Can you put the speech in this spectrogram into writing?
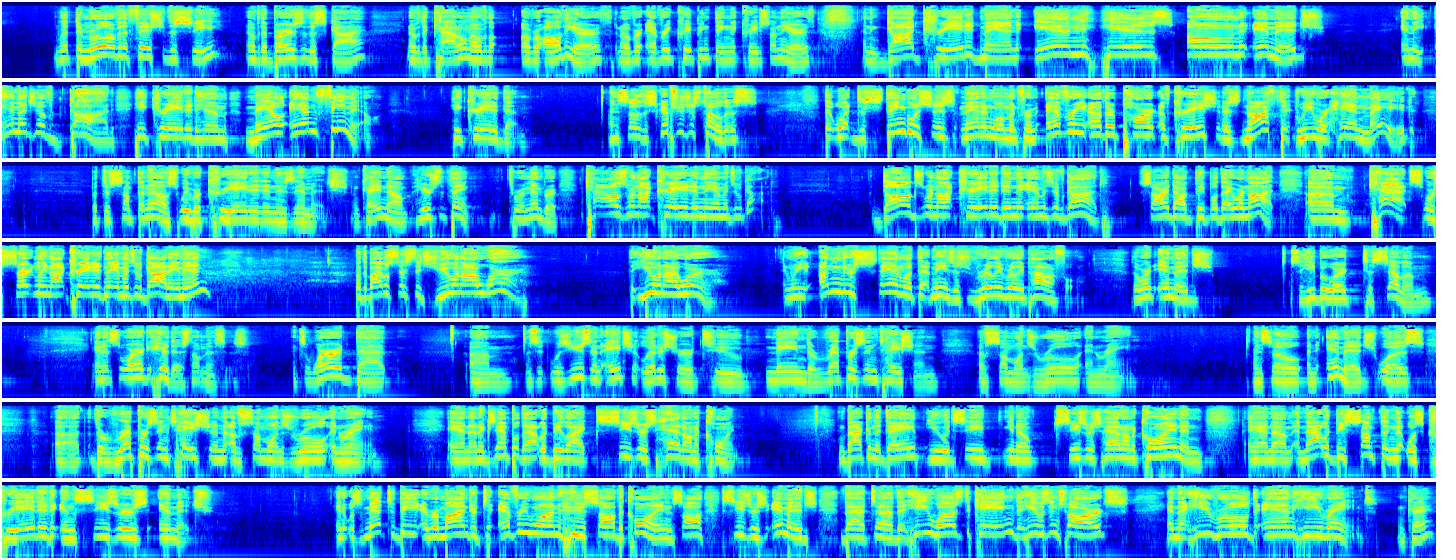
let them rule over the fish of the sea, over the birds of the sky, and over the cattle, and over the over all the earth and over every creeping thing that creeps on the earth. And God created man in his own image. In the image of God, He created him male and female. He created them. And so the scripture just told us that what distinguishes man and woman from every other part of creation is not that we were handmade, but there's something else. We were created in His image. Okay, now here's the thing to remember cows were not created in the image of God, dogs were not created in the image of God. Sorry, dog people, they were not. Um, cats were certainly not created in the image of God. Amen? But the Bible says that you and I were. That you and I were. And when you understand what that means, it's really, really powerful. The word image is a Hebrew word tselem, and it's a word, hear this, don't miss this. It's a word that um, it was used in ancient literature to mean the representation of someone's rule and reign. And so an image was uh, the representation of someone's rule and reign. And an example that would be like Caesar's head on a coin. And back in the day, you would see, you know, Caesar's head on a coin, and and um, and that would be something that was created in Caesar's image. And it was meant to be a reminder to everyone who saw the coin and saw Caesar's image that uh, that he was the king, that he was in charge, and that he ruled and he reigned. Okay?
